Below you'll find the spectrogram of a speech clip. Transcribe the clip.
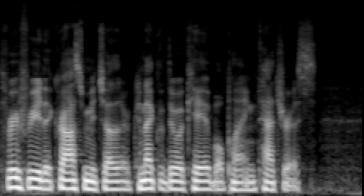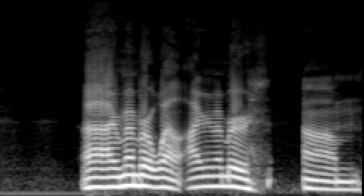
three feet across from each other, connected to a cable, playing Tetris. Uh, I remember it well. I remember um,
